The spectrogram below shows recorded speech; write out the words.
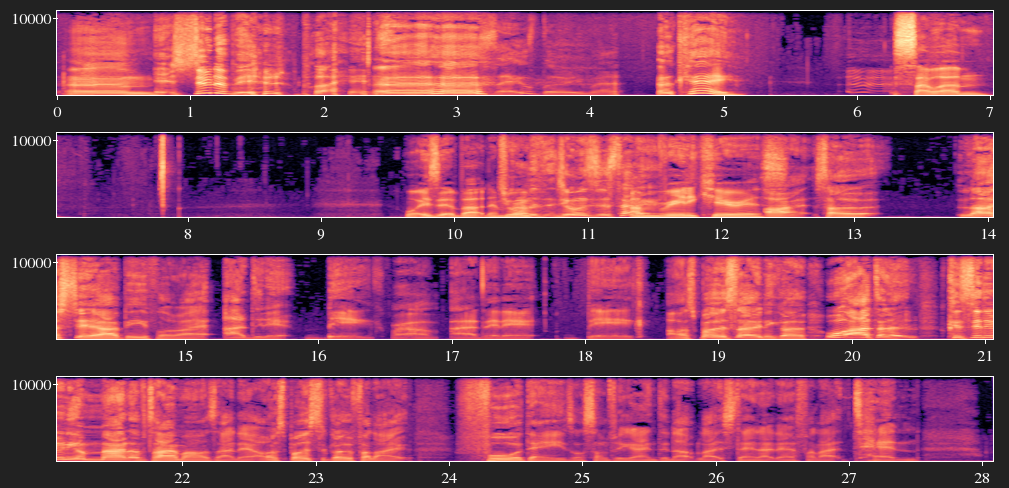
Um. It should have been, but it's not Uh, a sex story, man. Okay. So um. What is it about them, Do you, want me to, do you want me to just tell I'm it? really curious. All right, so last year at Ibiza, right, I did it big, bro. I did it big. I was supposed to only go. Well, I don't know. Considering the amount of time I was out there, I was supposed to go for like four days or something. I ended up like staying out there for like ten.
